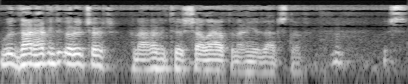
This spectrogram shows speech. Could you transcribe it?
With not having to go to church and not having to shell out and any of that stuff. It's-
